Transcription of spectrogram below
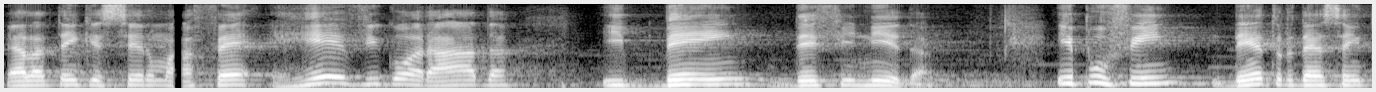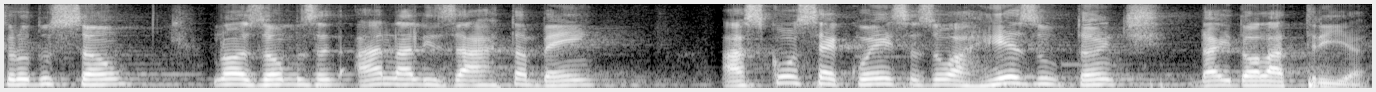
ela tem que ser uma fé revigorada e bem definida. E por fim, dentro dessa introdução, nós vamos analisar também as consequências ou a resultante da idolatria.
